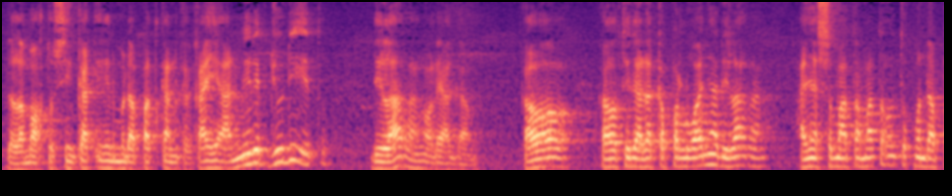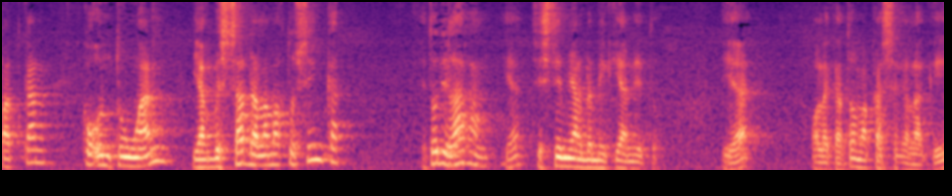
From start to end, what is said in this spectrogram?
dalam waktu singkat ingin mendapatkan kekayaan mirip judi itu dilarang oleh agama. Kalau kalau tidak ada keperluannya dilarang, hanya semata-mata untuk mendapatkan keuntungan yang besar dalam waktu singkat. Itu dilarang ya, sistem yang demikian itu. Ya. Oleh karena itu maka sekali lagi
